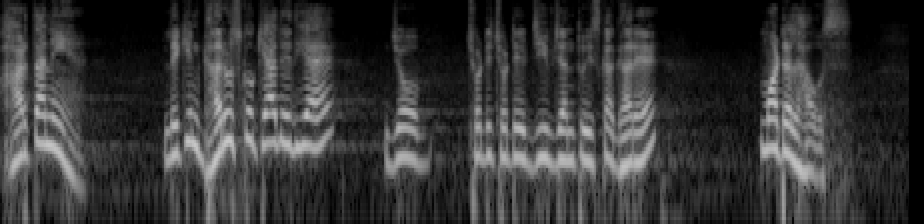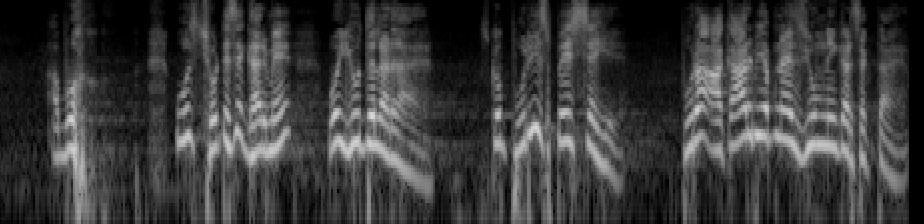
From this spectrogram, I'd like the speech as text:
हारता नहीं है। लेकिन घर उसको क्या दे दिया है? जो छोटे छोटे जीव जंतु इसका घर है मॉटल हाउस अब वो उस छोटे से घर में वो युद्ध लड़ रहा है। उसको पूरी स्पेस चाहिए। पूरा आकार भी अपना एज्यूम नहीं कर सकता है।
